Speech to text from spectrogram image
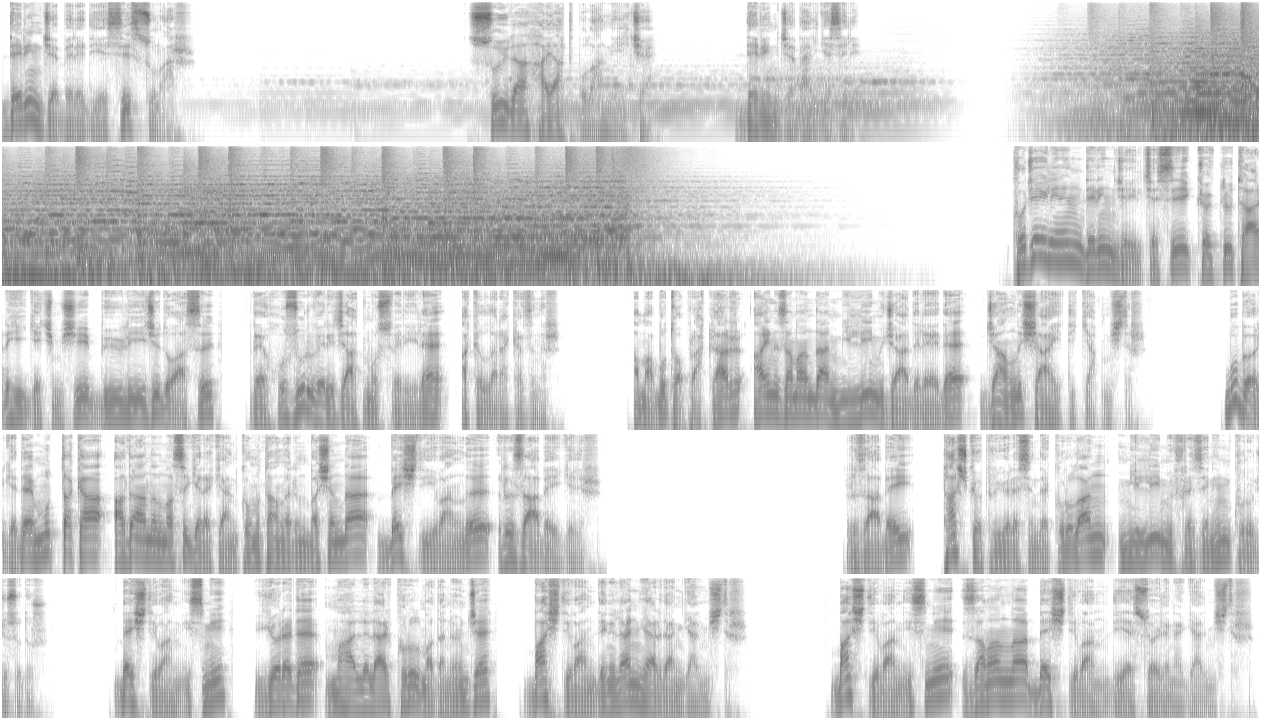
Derince Belediyesi sunar. Suyla hayat bulan ilçe. Derince belgeseli. Kocaeli'nin Derince ilçesi köklü tarihi geçmişi, büyüleyici doğası ve huzur verici atmosferiyle akıllara kazınır. Ama bu topraklar aynı zamanda milli mücadeleye de canlı şahitlik yapmıştır. Bu bölgede mutlaka adı anılması gereken komutanların başında 5 divanlı Rıza Bey gelir. Rıza Bey, Taşköprü yöresinde kurulan milli müfrezenin kurucusudur. Beş divan ismi yörede mahalleler kurulmadan önce baş divan denilen yerden gelmiştir. Baş divan ismi zamanla beş divan diye söylene gelmiştir.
